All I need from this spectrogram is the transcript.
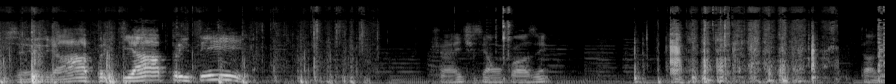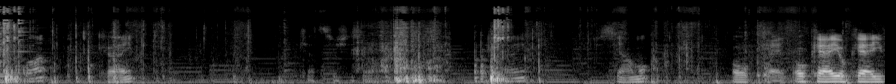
miseria, apriti, apriti! Ci siamo quasi. Taglio qua. Ok. Cazzo ci siamo. Ok. Ci siamo. Ok, ok, ok.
